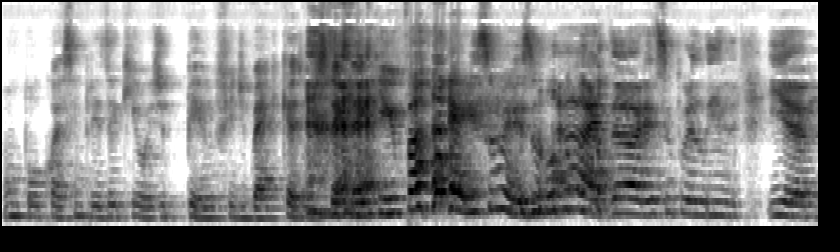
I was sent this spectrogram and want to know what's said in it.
um pouco essa empresa que hoje, pelo feedback que a gente tem da equipa, é isso mesmo. Ah, adoro, é super lindo. E um,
